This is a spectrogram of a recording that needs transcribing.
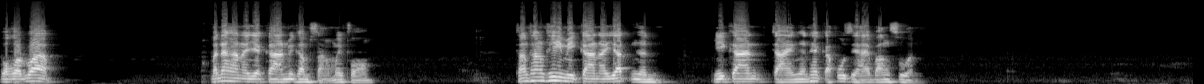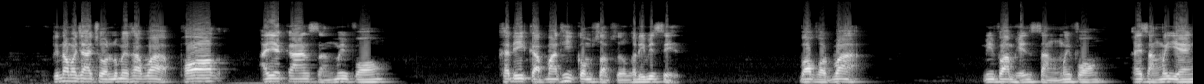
ปรากฏว่า พนักงานอายการมีคำสั่งไม่ฟ้อง ทั้งๆทที่มีการอายัดเงิน มีการจ่ายเงินให้กับผู้เสียหายบางส่วนพี่น้องประชาชนรู้ไหมครับว่าพอ อายการสั่งไม่ฟ้อง คดีกลับมาที่กรมสอบสวนคดีพิเศษปรากฏว่า มีความเห็นสั่งไม่ฟ้องให้สั่งไม่แย้ง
